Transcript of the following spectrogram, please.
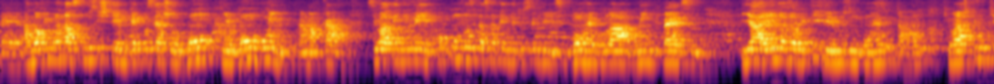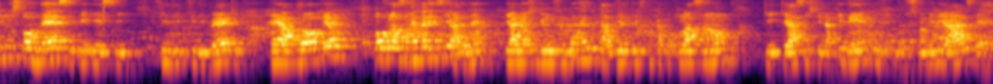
é, a nova implantação do sistema, o que, é que você achou bom, tinha bom ou ruim para marcar? se o atendimento, como você está sendo atendido o serviço, bom, regular, ruim, péssimo. E aí nós obtivemos um bom resultado, eu acho que o que nos fornece esse feedback é a própria população referenciada, né? E aí nós tivemos um bom resultado diante disso, porque a população que, que é assistida aqui dentro, os, os familiares, que é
